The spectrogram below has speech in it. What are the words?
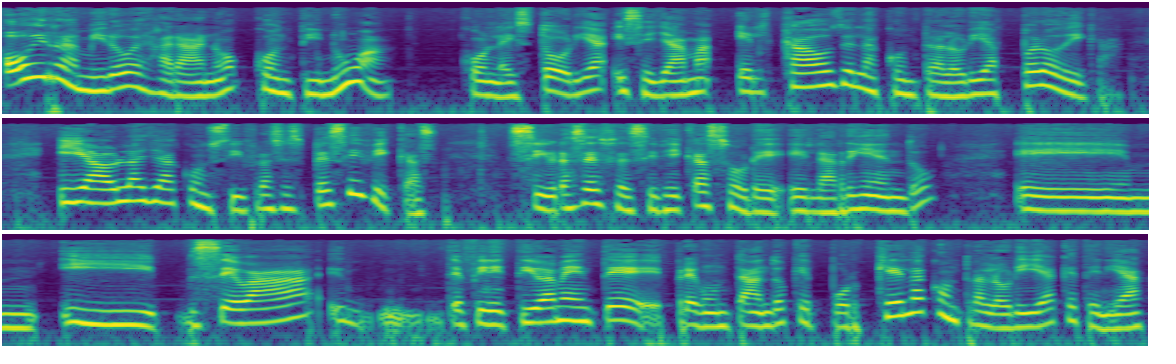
Hoy Ramiro Bejarano continúa con la historia y se llama El caos de la Contraloría pródiga. Y habla ya con cifras específicas, cifras específicas sobre el arriendo eh, y se va eh, definitivamente preguntando que por qué la Contraloría que tenía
